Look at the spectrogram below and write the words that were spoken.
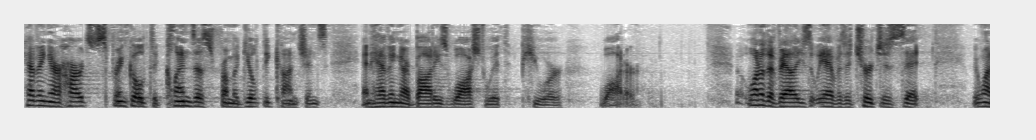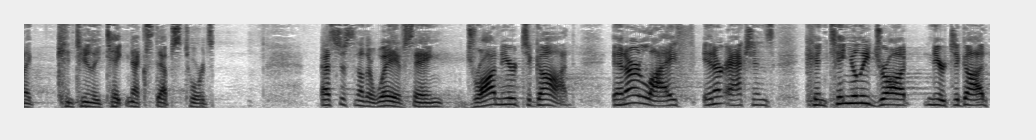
having our hearts sprinkled to cleanse us from a guilty conscience, and having our bodies washed with pure water. One of the values that we have as a church is that we want to continually take next steps towards. That's just another way of saying draw near to God in our life, in our actions, continually draw near to God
